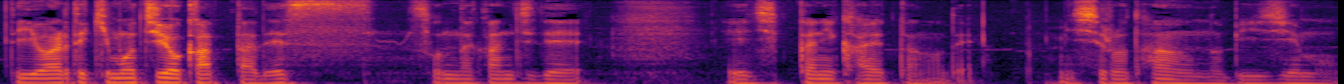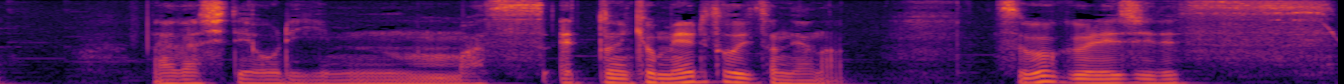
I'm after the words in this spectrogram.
て言われて気持ちよかったです。そんな感じで、えー実家に帰ったので三代タウンの BGM を流しております。えっとね今日メール届いてたんだよな。すごく嬉しいです。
